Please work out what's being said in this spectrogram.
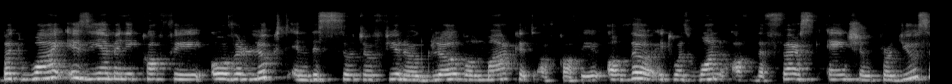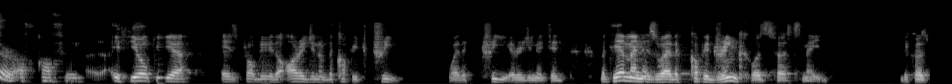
But why is Yemeni coffee overlooked in this sort of, you know, global market of coffee, although it was one of the first ancient producer of coffee? Uh, Ethiopia is probably the origin of the coffee tree, where the tree originated but Yemen is where the coffee drink was first made because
